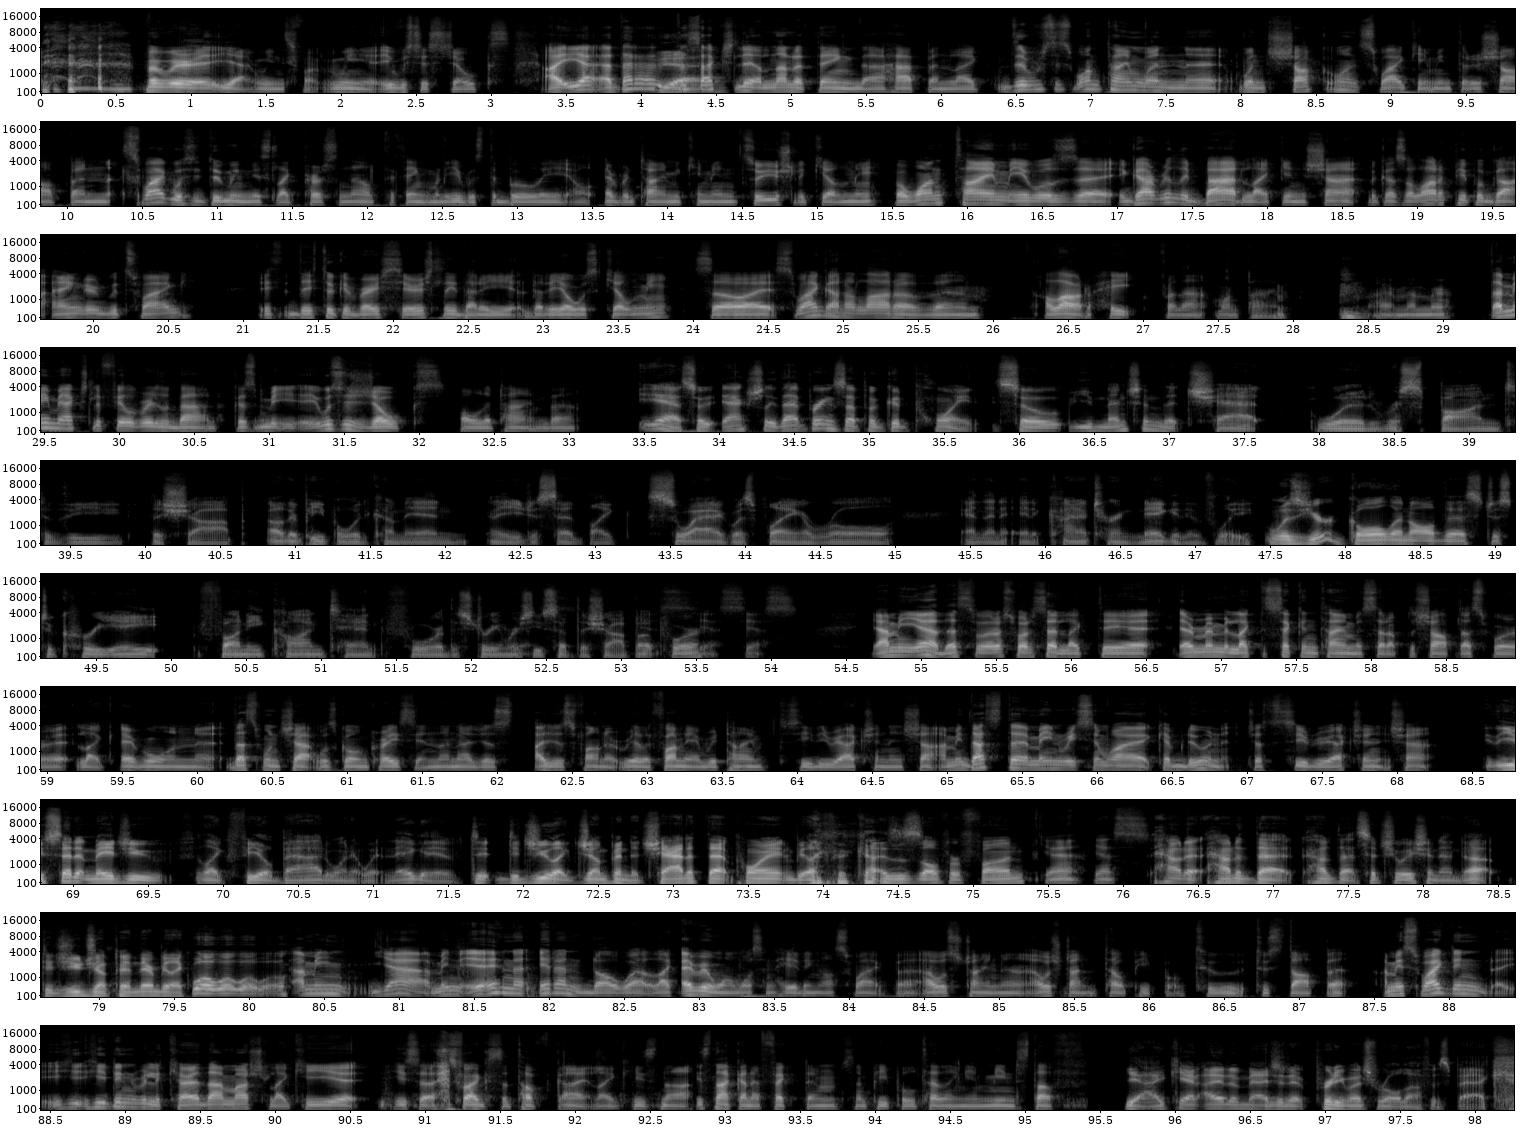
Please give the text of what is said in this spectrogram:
but we're yeah, it's fun. I mean, it was just jokes. I yeah, that uh, yeah. that's actually another thing that happened. Like there was this one time when uh, when Choco and Swag came into the shop, and Swag was doing this like personality thing when he was the bully every time he came in, so he usually killed me. But one time it was uh, it got really bad, like in chat, because a lot of people got angry with Swag they, they took it very seriously that he that he always killed me. So I so I got a lot of um, a lot of hate for that one time. I remember that made me actually feel really bad because it was just jokes all the time. But yeah, so actually that brings up a good point. So you mentioned that chat would respond to the the shop. Other people would come in, and you just said like swag was playing a role and then it, it kind of turned negatively. Was your goal in all this just to create funny content for the streamers yes. you set the shop up yes, for. Yes, yes. Yeah, I mean, yeah, that's what that's what I said. Like the, I remember like the second time I set up the shop, that's where it, like everyone, uh, that's when chat was going crazy, and then I just, I just found it really funny every time to see the reaction in chat. I mean, that's the main reason why I kept doing it, just to see the reaction in chat you said it made you like feel bad when it went negative. Did did you like jump into chat at that point and be like, the "Guys, this is all for fun"? Yeah. Yes. How did how did that how did that situation end up? Did you jump in there and be like, "Whoa, whoa, whoa, whoa"? I mean, yeah. I mean, it it ended all well. Like everyone wasn't hating on Swag, but I was trying to I was trying to tell people to to stop it. I mean, Swag didn't he, he didn't really care that much. Like he he's a Swag's a tough guy. Like he's not it's not gonna affect him. Some people telling him mean stuff. Yeah, I can't. I'd imagine it pretty much rolled off his back.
